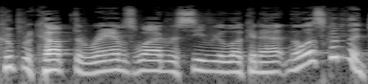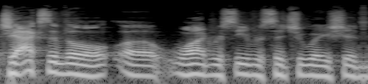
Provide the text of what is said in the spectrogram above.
Cooper Kupp, the Rams wide receiver, you're looking at. Now let's go to the Jacksonville uh, wide receiver situation.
